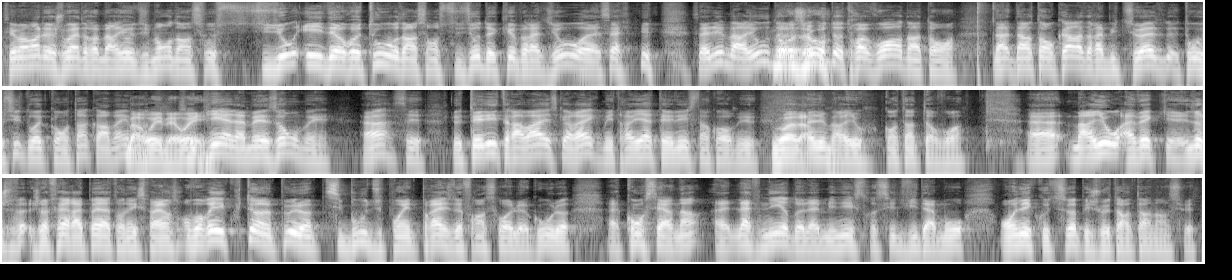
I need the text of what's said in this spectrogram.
C'est le moment de joindre Mario Dumont dans son studio et de retour dans son studio de Cube Radio. Euh, salut, salut Mario, de, Bonjour. de te revoir dans ton, dans, dans ton cadre habituel. Toi aussi, tu dois être content quand même. Ben oui, ben oui. bien à la maison, mais hein, c'est, le télétravail, c'est correct, mais travailler à la télé, c'est encore mieux. Voilà. Salut Mario, content de te revoir. Euh, Mario, avec, là, je, vais- je vais faire appel à ton expérience. On va réécouter un peu là, un petit bout du point de presse de François Legault là, euh, concernant l'avenir de la ministre Sylvie Damour. On écoute ça, puis je veux t'entendre ensuite.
